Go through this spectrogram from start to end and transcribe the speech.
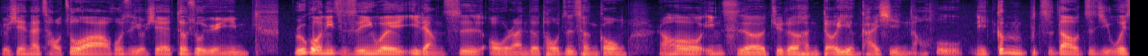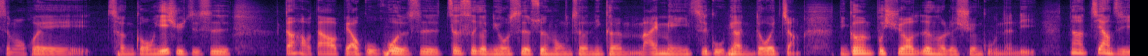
有些人在炒作啊，或是有些特殊原因。如果你只是因为一两次偶然的投资成功，然后因此而觉得很得意、很开心，然后你根本不知道自己为什么会成功。也许只是。刚好搭到标股，或者是这是个牛市的顺风车，你可能买每一只股票你都会涨，你根本不需要任何的选股能力。那这样子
